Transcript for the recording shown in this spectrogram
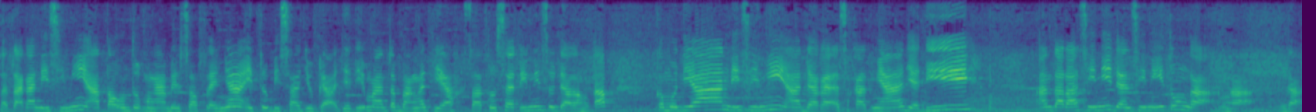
letakkan di sini atau untuk mengambil softline-nya itu bisa juga. Jadi mantep banget ya. Satu set ini sudah lengkap. Kemudian di sini ada kayak sekatnya. Jadi antara sini dan sini itu nggak nggak nggak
